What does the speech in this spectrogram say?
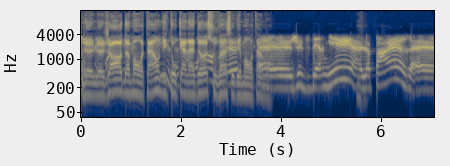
le, genre de montant. On est au Canada, souvent, c'est des montants. euh, jeudi dernier, le père,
